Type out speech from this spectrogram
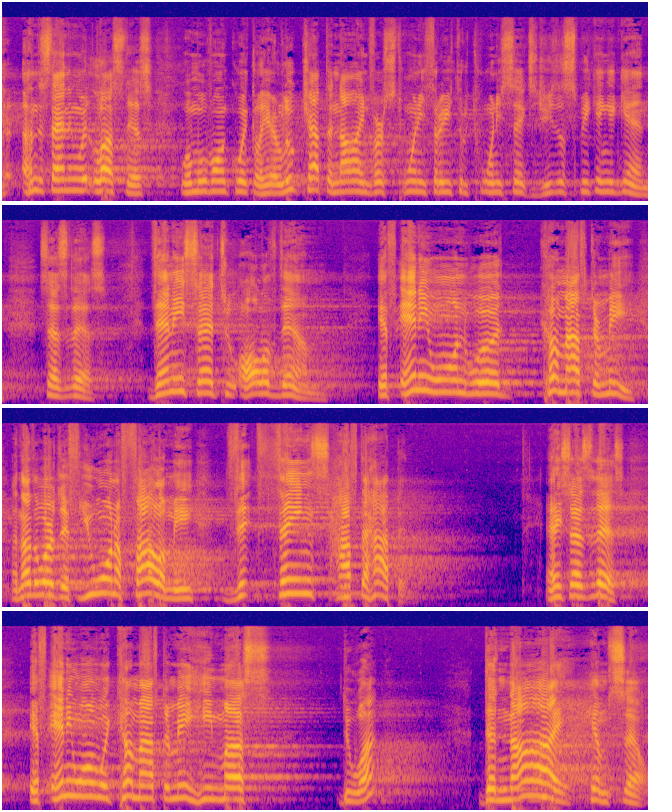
understanding what lust is, we'll move on quickly here. Luke chapter 9, verse 23 through 26, Jesus speaking again says this Then he said to all of them, If anyone would come after me, in other words, if you want to follow me, th- things have to happen. And he says this If anyone would come after me, he must do what? Deny himself.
